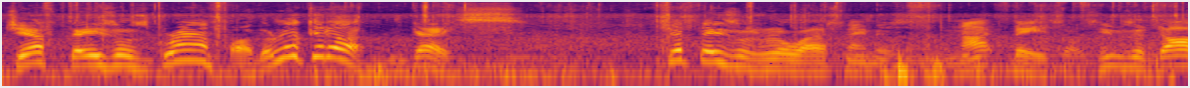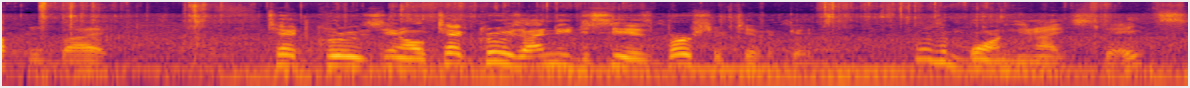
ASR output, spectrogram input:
Jeff Bezos' grandfather. Look it up, guys. Jeff Bezos' real last name is not Bezos. He was adopted by Ted Cruz. You know, Ted Cruz, I need to see his birth certificate. He wasn't born in the United States.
